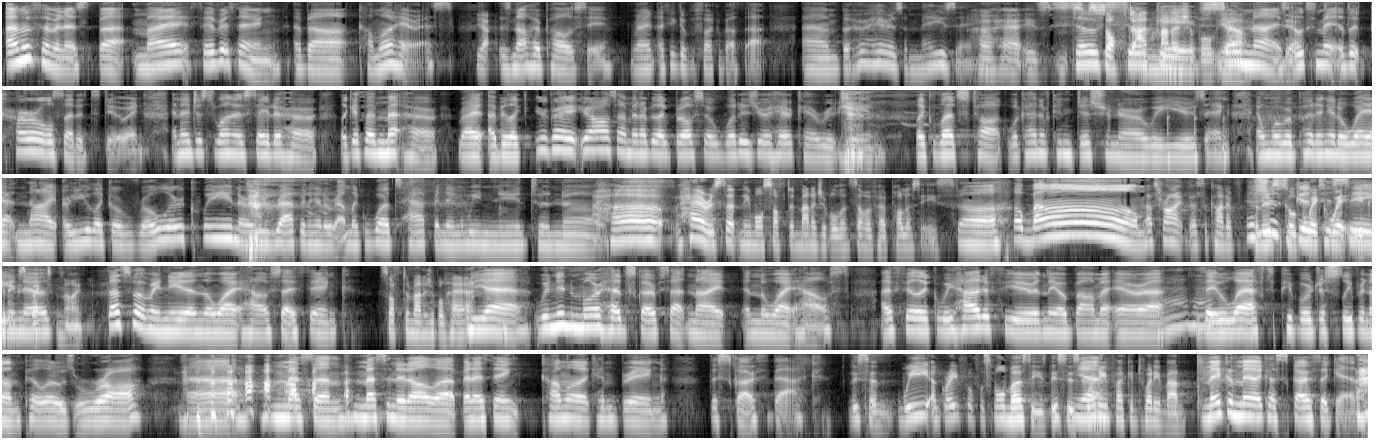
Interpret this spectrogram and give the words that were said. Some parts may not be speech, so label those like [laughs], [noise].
I'm a feminist, but my favorite thing about Kamala Harris Yeah. is not her policy, right? I could give a fuck about that. Um, but her hair is amazing. Her hair is so soft and manageable. So yeah. nice. Yeah. It looks amazing. The curls that it's doing. And I just want to say to her, like, if I met her, right, I'd be like, "You're great, you're awesome," and I'd be like, "But also, what is your hair care [laughs] routine?" Like, let's talk. What kind of conditioner are we using? And when we're putting it away at night, are you like a roller queen or are you wrapping it around? Like, what's happening? We need to know. her hair is certainly more soft and manageable than some of her policies. Uh, oh, boom. That's right. That's the kind of It's political quick wit see, you can know. expect tonight. That's what we need in the White House, I think. Soft and manageable hair. Yeah, we need more headscarves at night in the White House. I feel like we had a few in the Obama era. They left. People were just sleeping on pillows raw, uh, [laughs] messing, messing it all up. And I think Kamala can bring the scarf back. Listen, we are grateful for small mercies. This is Yeah. 20 fucking 20, man. Make America scarf again. [laughs]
